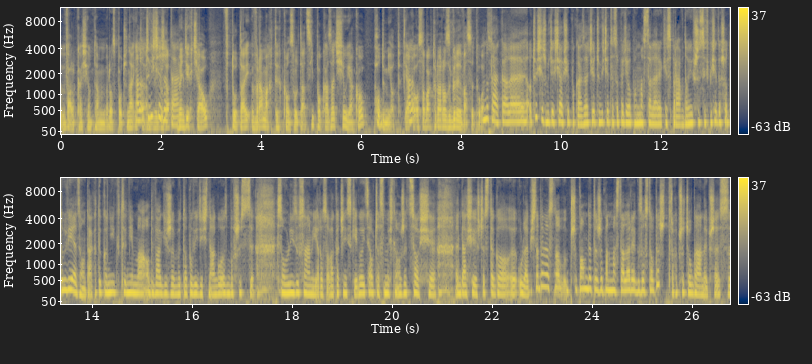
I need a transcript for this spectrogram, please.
walka się tam rozpoczyna i Ale oczywiście, że tak. będzie chciał w tutaj w ramach tych konsultacji pokazać się jako podmiot, jako ale... osoba, która rozgrywa sytuację. No tak, ale oczywiście, że będzie chciał się pokazać i oczywiście to, co powiedział pan Mastalerek jest prawdą i wszyscy w PiSie też o tym wiedzą, tak? Tylko nikt nie ma odwagi, żeby to powiedzieć na głos, bo wszyscy są lizusami Jarosława Kaczyńskiego i cały czas myślą, że coś da się jeszcze z tego e, ulepić. Natomiast no, przypomnę też, że pan Mastalerek został też trochę przeczołgany przez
